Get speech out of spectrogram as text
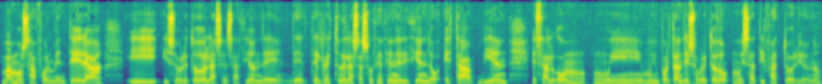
vamos a Formentera y, y sobre todo la sensación de- de- del resto de las asociaciones diciendo está bien es algo muy, muy importante y sobre todo muy satisfactorio. ¿no?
